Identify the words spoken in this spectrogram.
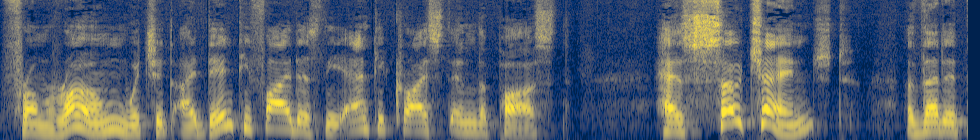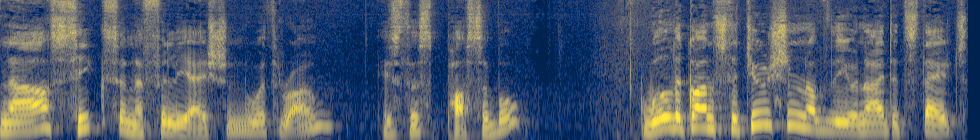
from Rome, which it identified as the Antichrist in the past, has so changed that it now seeks an affiliation with Rome? Is this possible? Will the Constitution of the United States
